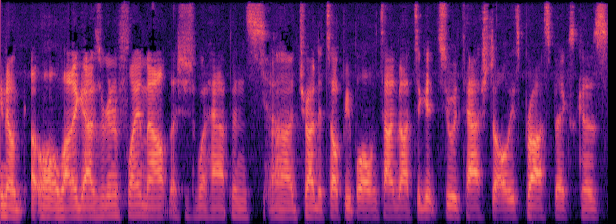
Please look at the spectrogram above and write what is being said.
you know a, a lot of guys are going to flame out. That's just what happens. Uh, try to tell people all the time not to get too attached to all these prospects because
